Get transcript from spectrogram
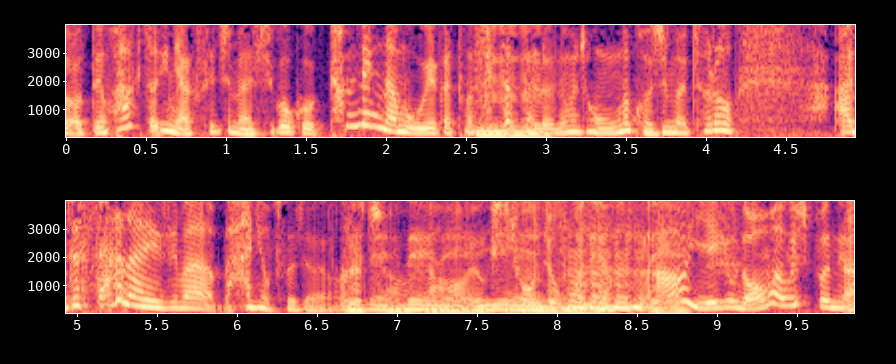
어떤 화학적인 약 쓰지 마시고 그 편백나무 오일 같은 거 살짝 음. 발라놓으면 정말 거짓말처럼 아주 싹은 아니지만 많이 없어져요. 그렇죠. 네, 네, 아, 네. 역시 예. 좋은 정보네요. 네. 아, 이 얘기 너무 하고 싶었는데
